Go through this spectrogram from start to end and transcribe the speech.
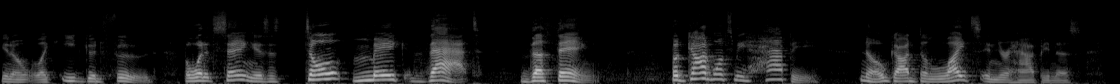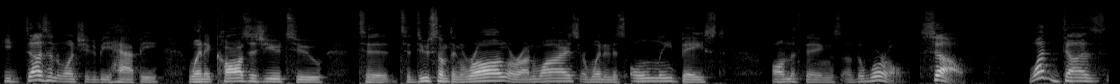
you know, like eat good food. But what it's saying is is don't make that the thing. But God wants me happy. No, God delights in your happiness. He doesn't want you to be happy when it causes you to, to, to do something wrong or unwise or when it is only based on the things of the world. So, what does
